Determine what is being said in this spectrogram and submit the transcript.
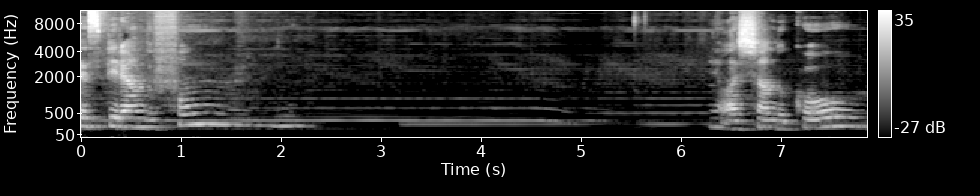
Respirando fundo, relaxando o corpo,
